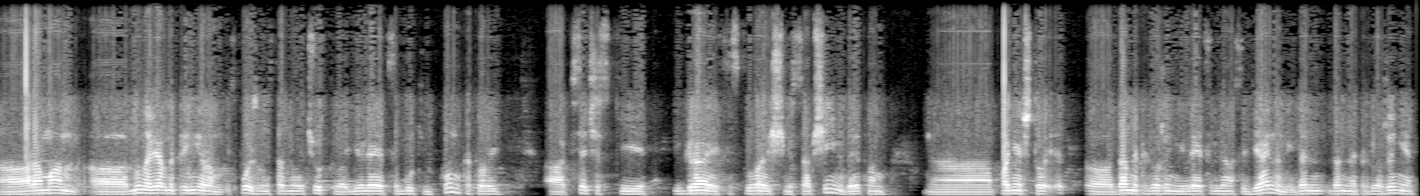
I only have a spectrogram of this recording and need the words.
Роман, э, ну, наверное, примером использования стадного чувства является Booking.com, который э, всячески играет со всплывающими сообщениями, дает нам э, понять, что э, данное предложение является для нас идеальным, и данное предложение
